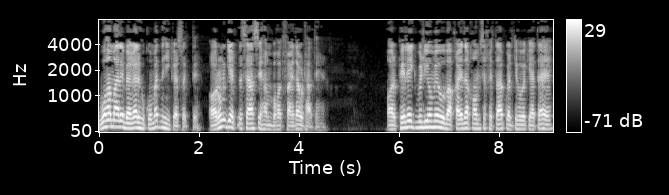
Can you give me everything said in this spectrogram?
وہ ہمارے بغیر حکومت نہیں کر سکتے اور ان کے اقتصاد سے ہم بہت فائدہ اٹھاتے ہیں۔ اور پھر ایک ویڈیو میں وہ باقاعدہ قوم سے خطاب کرتے ہوئے کہتا ہے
